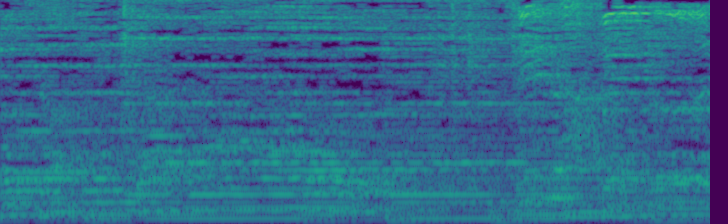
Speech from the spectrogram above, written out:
Hosanna, Hosanna,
